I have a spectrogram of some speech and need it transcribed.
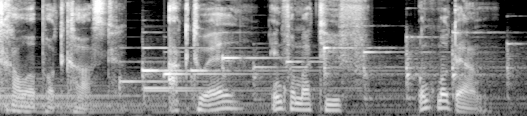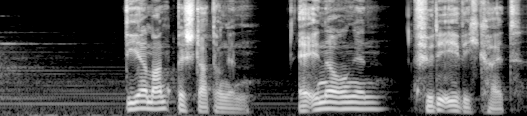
Trauer-Podcast. Aktuell, informativ und modern. Diamantbestattungen. Erinnerungen für die Ewigkeit.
